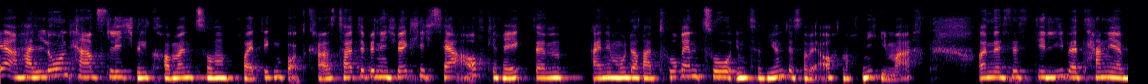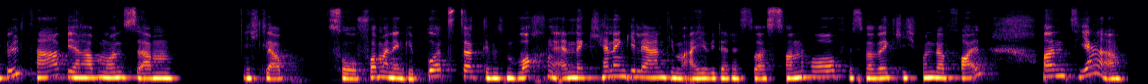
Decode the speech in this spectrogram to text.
Ja, hallo und herzlich willkommen zum heutigen Podcast. Heute bin ich wirklich sehr aufgeregt, denn eine Moderatorin zu interviewen, das habe ich auch noch nie gemacht. Und es ist die liebe Tanja Bülter. Wir haben uns, ähm, ich glaube, so vor meinem Geburtstag, dem Wochenende kennengelernt im Ayurveda Ressort Sonnenhof. Es war wirklich wundervoll. Und ja,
